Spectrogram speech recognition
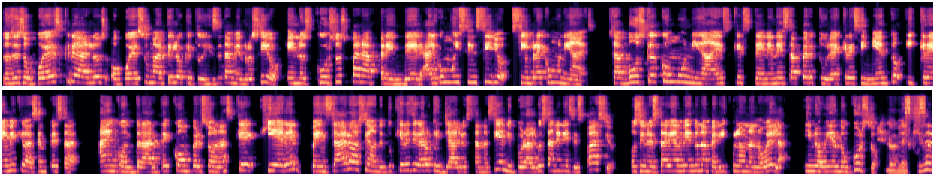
Entonces, o puedes crearlos o puedes sumarte y lo que tú dijiste también, Rocío, en los cursos para aprender, algo muy sencillo, siempre hay comunidades. O sea, busca comunidades que estén en esta apertura de crecimiento y créeme que vas a empezar a encontrarte con personas que quieren pensar hacia donde tú quieres llegar o que ya lo están haciendo y por algo están en ese espacio. O si no estarían viendo una película, una novela y no viendo un curso. es que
